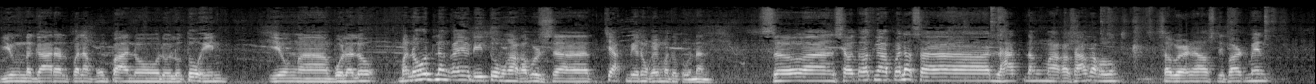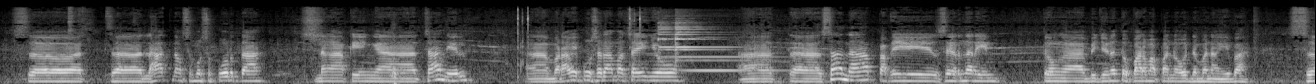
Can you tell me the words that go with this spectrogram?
yung nag-aaral pa lang kung paano lulutuin yung uh, bulalo. Manood lang kayo dito mga kabirds. Sa uh, tiyak, meron kayong matutunan. So, uh, shoutout nga pala sa lahat ng mga kasama ko sa warehouse department. So, at sa lahat ng sumusuporta ng aking uh, channel. Uh, marami pong salamat sa inyo at uh, sana paki-share na rin itong uh, video na to para mapanood naman ng iba. So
